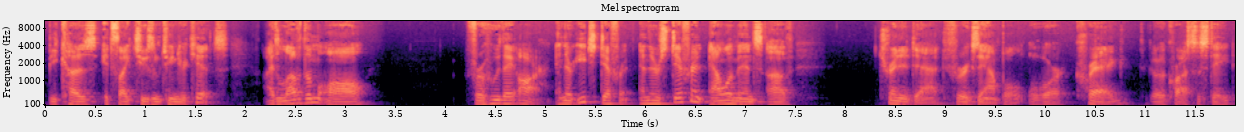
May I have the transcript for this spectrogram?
because it's like choosing between your kids. I love them all for who they are, and they're each different. And there's different elements of Trinidad, for example, or Craig, to go across the state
